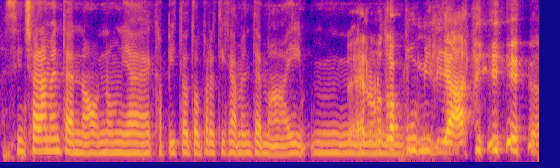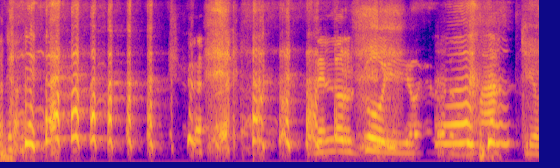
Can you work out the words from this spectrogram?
sinceramente no, non mi è capitato praticamente mai. Mm. erano troppo umiliati nell'orgoglio maschio.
